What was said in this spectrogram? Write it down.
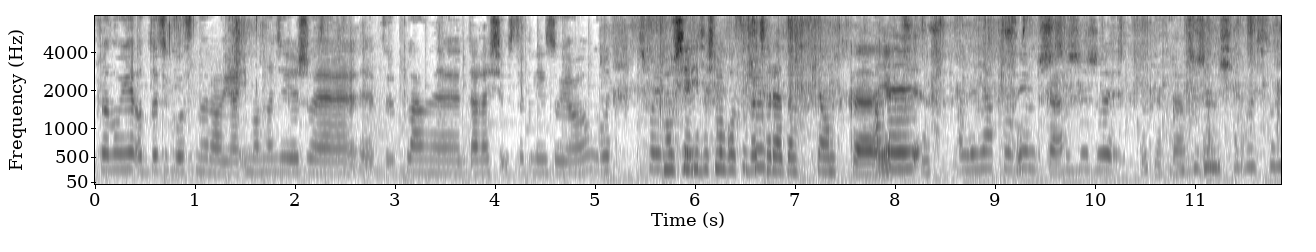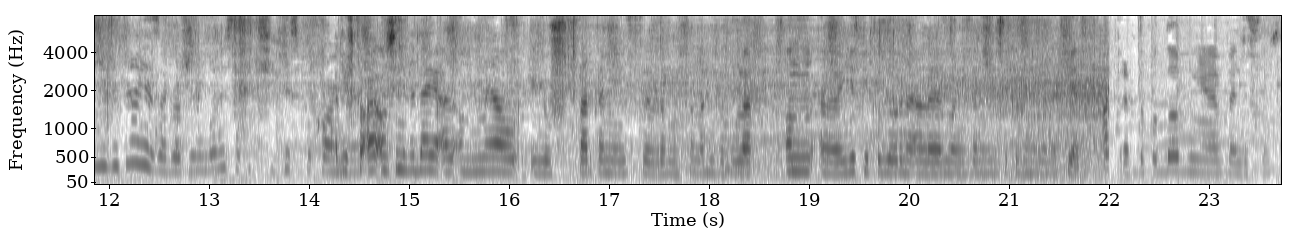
Planuję oddać głos na Roya i mam nadzieję, że e, te plany dalej się ustabilizują. Musielibyśmy głosować że- razem w piątkę, Ale, ale ja powiem szóstka. szczerze, że, mi się Roystone nie wydaje zagrożeniem, bo on jest taki cichy, spokojny. Wiesz co, ale on się nie wydaje, ale on miał już czwarte miejsce w Robinsonach i w ogóle on e, jest niepozorny, ale moim zdaniem zagrożeniem jednak jest. A prawdopodobnie będzie szósty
